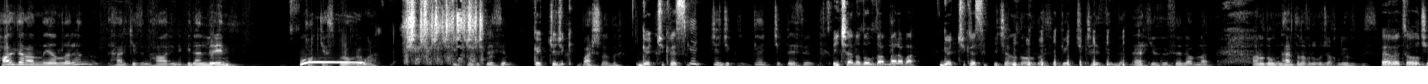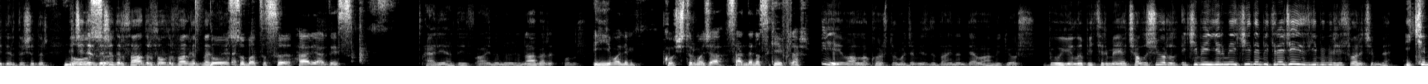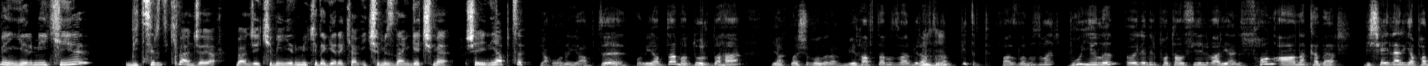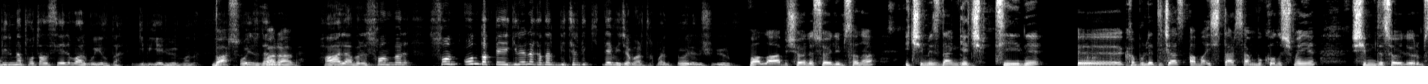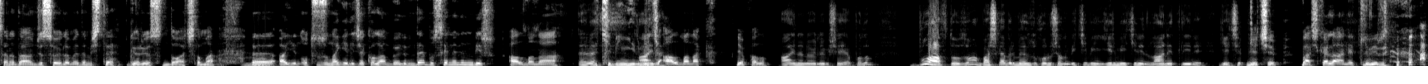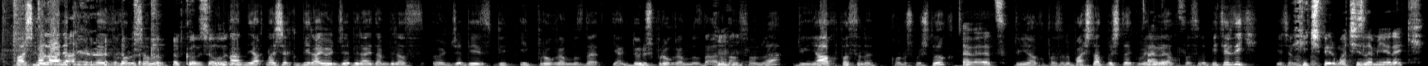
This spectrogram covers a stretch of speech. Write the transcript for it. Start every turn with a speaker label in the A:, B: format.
A: Halden anlayanların, herkesin halini bilenlerin podcast programı. Küçücük resim
B: Göççücük.
A: başladı.
B: Göççük resim.
A: Küçücük, küçük resim.
B: İç Anadolu'dan merhaba. Göççük resim.
A: İç Anadolu'da küçük resimden herkese selamlar. Anadolu'nun her tarafını kucaklıyoruz biz.
B: Evet oğlum.
A: İçidir, dışıdır.
B: Doğusu.
A: İçidir, dışıdır, sağdır, soldur fark etmez.
B: Doğusu, batısı her yerdeyiz.
A: Her yerdeyiz. Aynen öyle. Ne haber Onur?
B: İyiyim Halim. Koşturmaca. Sende nasıl keyifler?
A: İyi valla koşturmaca bizde de aynen devam ediyor. Bu yılı bitirmeye çalışıyoruz. 2022'yi de bitireceğiz gibi bir his var içimde.
B: 2022'yi bitirdik bence ya. Bence 2022'de gereken içimizden geçme şeyini yaptı.
A: Ya onu yaptı. Onu yaptı ama dur daha yaklaşık olarak bir haftamız var. Bir haftadan bir tık fazlamız var. Bu yılın öyle bir potansiyeli var yani. Son ana kadar bir şeyler yapabilme potansiyeli var bu yılda gibi geliyor bana.
B: Var.
A: O yüzden
B: Var abi.
A: hala böyle son böyle son 10 dakikaya girene kadar bitirdik demeyeceğim artık ben. Öyle düşünüyorum.
B: Vallahi abi şöyle söyleyeyim sana. içimizden geçtiğini e, kabul edeceğiz ama istersen bu konuşmayı şimdi söylüyorum sana. Daha önce söylemedim işte görüyorsun doğaçlama. E, ayın 30'una gelecek olan bölümde bu senenin bir almanağı
A: Evet.
B: 2022
A: aynen.
B: almanak yapalım.
A: Aynen öyle bir şey yapalım. Bu hafta o zaman başka bir mevzu konuşalım. 2022'nin lanetliğini geçip
B: Geçip başka lanetli bir
A: başka lanetli bir mevzu konuşalım.
B: konuşalım.
A: Bundan yaklaşık bir ay önce, bir aydan biraz önce biz bir ilk programımızda yani dönüş programımızda aradan sonra Dünya Kupası'nı konuşmuştuk.
B: Evet.
A: Dünya Kupası'nı başlatmıştık ve
B: Evet.
A: Dünya Kupası'nı bitirdik geçen hafta.
B: Hiçbir maç izlemeyerek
